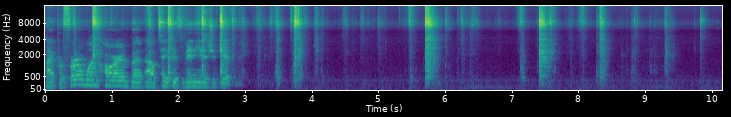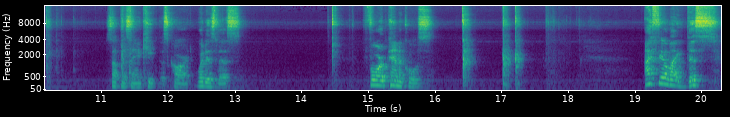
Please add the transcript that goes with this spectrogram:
I prefer one card, but I'll take as many as you give me. Something saying keep this card. What is this? Four Pentacles. I feel like this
